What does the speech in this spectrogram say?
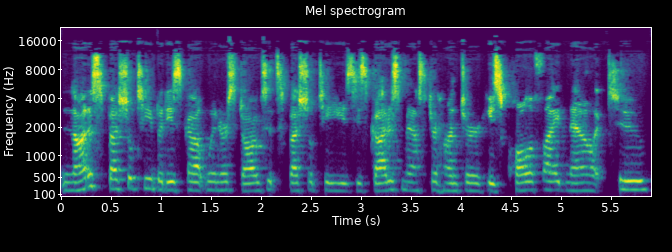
not a specialty, but he's got winners dogs at specialties. He's got his master hunter. He's qualified now at two,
